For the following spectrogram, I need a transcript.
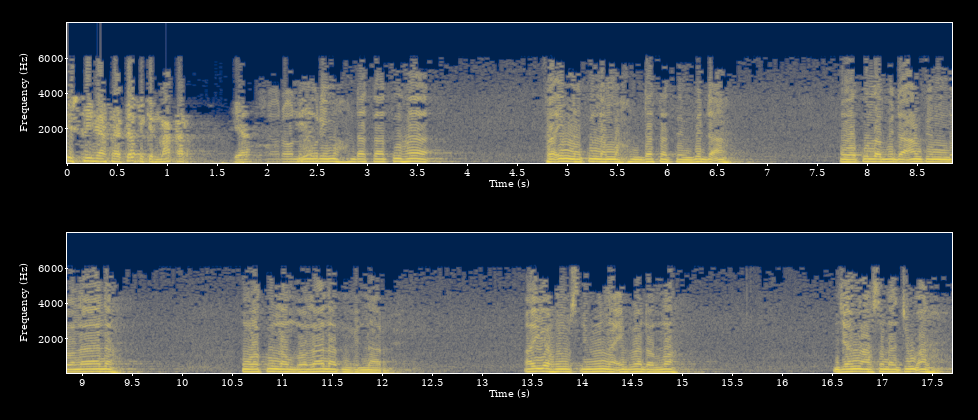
istrinya saja bikin makar ya syarul umuri muhdatsatuha fa inna kulla muhdatsatin bid'ah wa kulla bid'atin dhalalah wa kulla dhalalatin finnar ayyuhal muslimuna ibadallah jamaah salat Jumat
